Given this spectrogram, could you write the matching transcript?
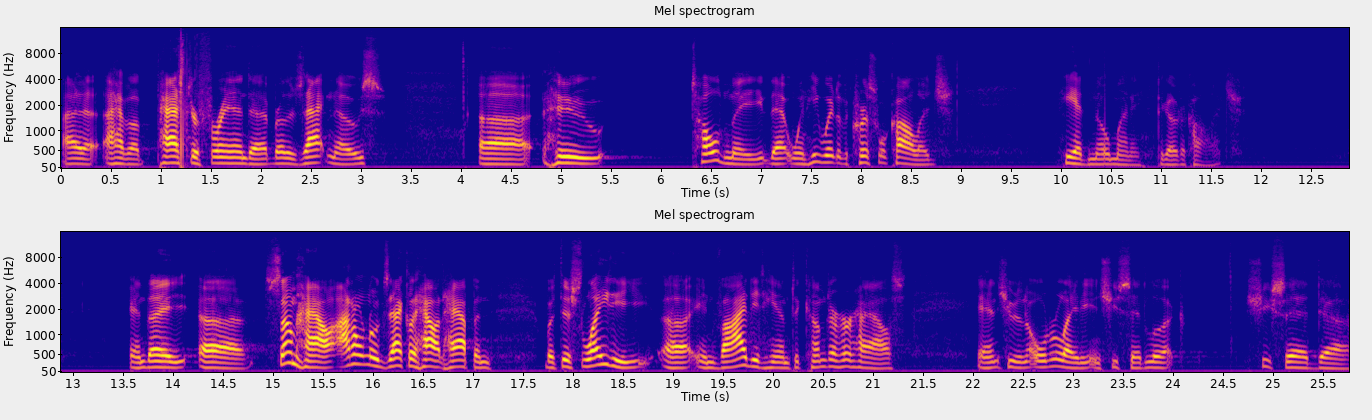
I, I have a pastor friend, uh, Brother Zach knows, uh, who told me that when he went to the Criswell College, he had no money to go to college. And they uh, somehow, I don't know exactly how it happened, but this lady uh, invited him to come to her house. And she was an older lady, and she said, Look, she said, uh,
